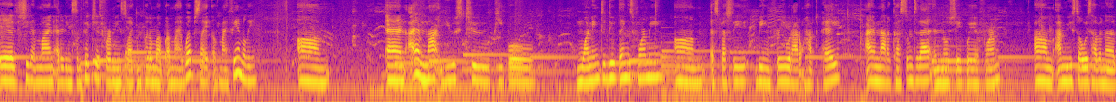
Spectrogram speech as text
if she didn't mind editing some pictures for me so I can put them up on my website of my family. Um, and I am not used to people wanting to do things for me, um, especially being free where I don't have to pay. I am not accustomed to that in no shape, way, or form. Um, I'm used to always having to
